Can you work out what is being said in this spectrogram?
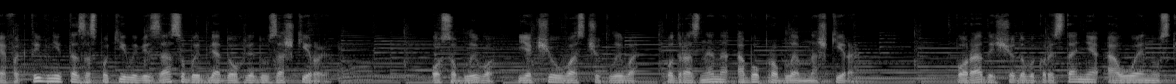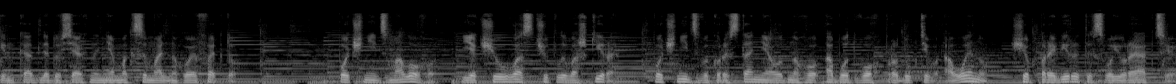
ефективні та заспокійливі засоби для догляду за шкірою. Особливо, якщо у вас чутлива, подразнена або проблемна шкіра. Поради щодо використання АОНу скінка для досягнення максимального ефекту. Почніть з малого, якщо у вас чутлива шкіра, почніть з використання одного або двох продуктів АОНу, щоб перевірити свою реакцію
